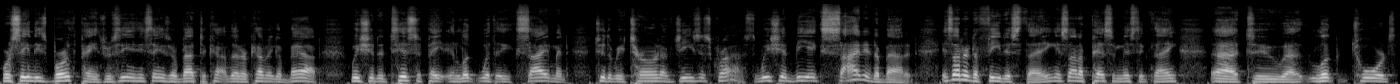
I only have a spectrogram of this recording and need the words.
We're seeing these birth pains. We're seeing these things are about to come, that are coming about. We should anticipate and look with excitement to the return of Jesus Christ. We should be excited about it. It's not a defeatist thing. It's not a pessimistic thing uh, to uh, look towards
